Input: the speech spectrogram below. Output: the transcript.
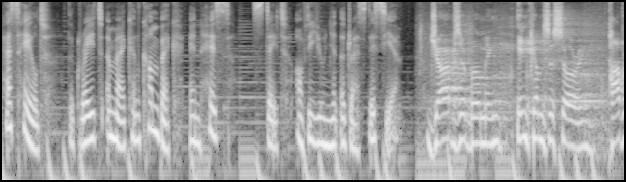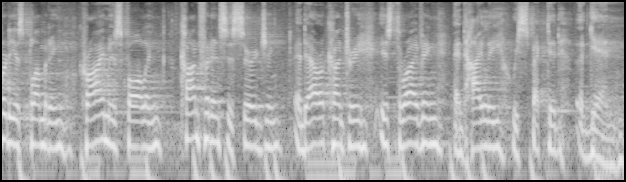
has hailed the great American comeback in his State of the Union address this year. Jobs are booming, incomes are soaring, poverty is plummeting, crime is falling, confidence is surging, and our country is thriving and highly respected again.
